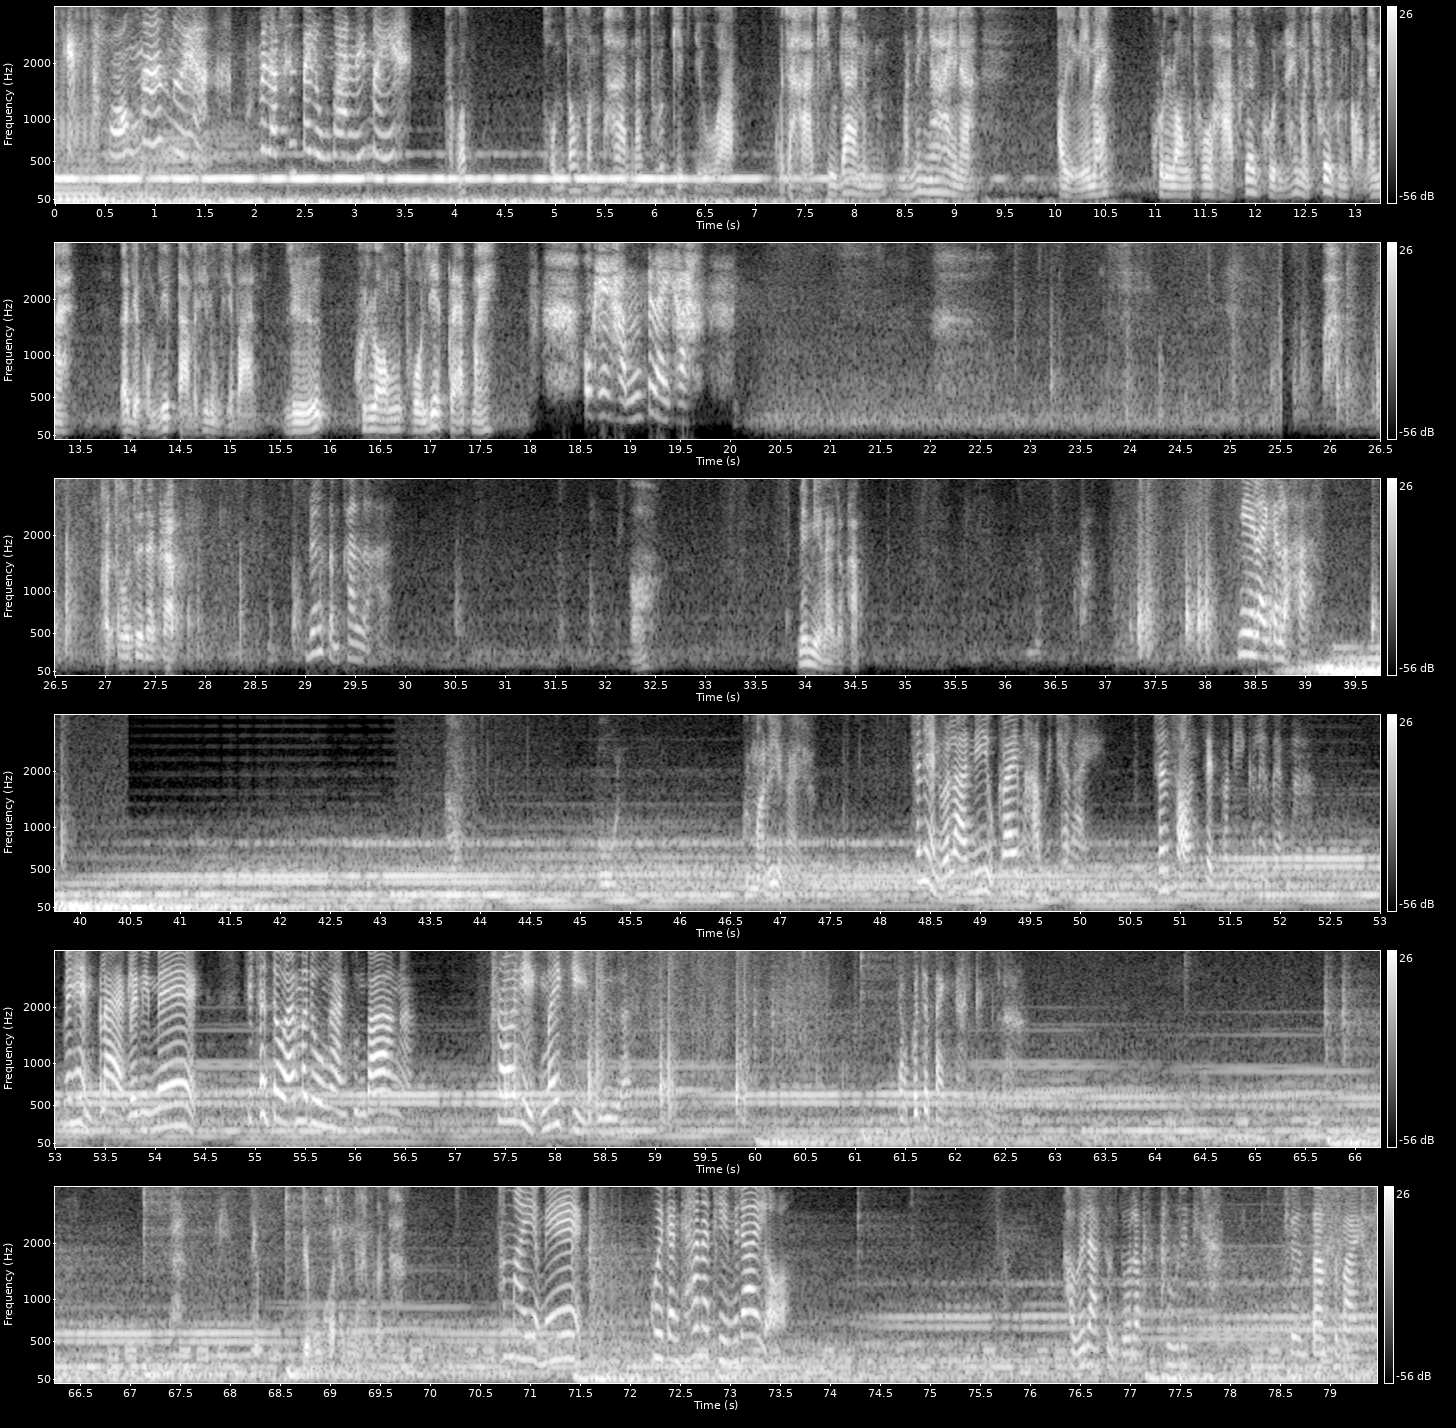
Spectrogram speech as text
เจ็บท้องมากเลยอะคุณไปรับฉันไปโรงพยาบาลได้ไหม แต่ว่าผมต้องสัมภาษณ์นักธุรกิจอยู่อะกว่าจะหาคิวได้มันมันไม่ง่ายนะ เอาอย่างนี้ไหม คุณลองโทรหาเพื่อนคุณให้มาช่วยคุณก่อนได้ไหมแล้วเดี๋ยวผมรีบตามไปที่โรงพยาบาล หรือคุณลองโทรเรียกแกร็บไหม โอเคค่ะ ไม่เป็นไรค่ะ ขอโทษด้วยนะครับ เรื่องสำคัญเหรอคะ อ๋อ ไม่มีอะไรหรอกครับ มีอะไรกันเหรอคะปูนคุณมาได้ยังไงอะฉันเห็นว่าร้านนี้อยู่ใกล้มหาวิทยาลัย ฉันสอนเสร็จพอดีก็เลยแวะมา ไม่เห็นแปลกเลยนี่เมฆ ที่ฉันจะแวะมาดูงานคุณบ้างอะเพราะอีกไม่กี่เดือน เราก็จะแต่งงานกันอยู่แล้วอะนี่เดี๋ยวเดี๋ยวผมขอทำงานก่อนนะ ทำไมอะเมฆคุยกันแค่นาทีไม่ได้เหรอ ขอเวลาส่วนตัวเราสักครู่ได้ไหมคะ เชิญตามสบายค่ะ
